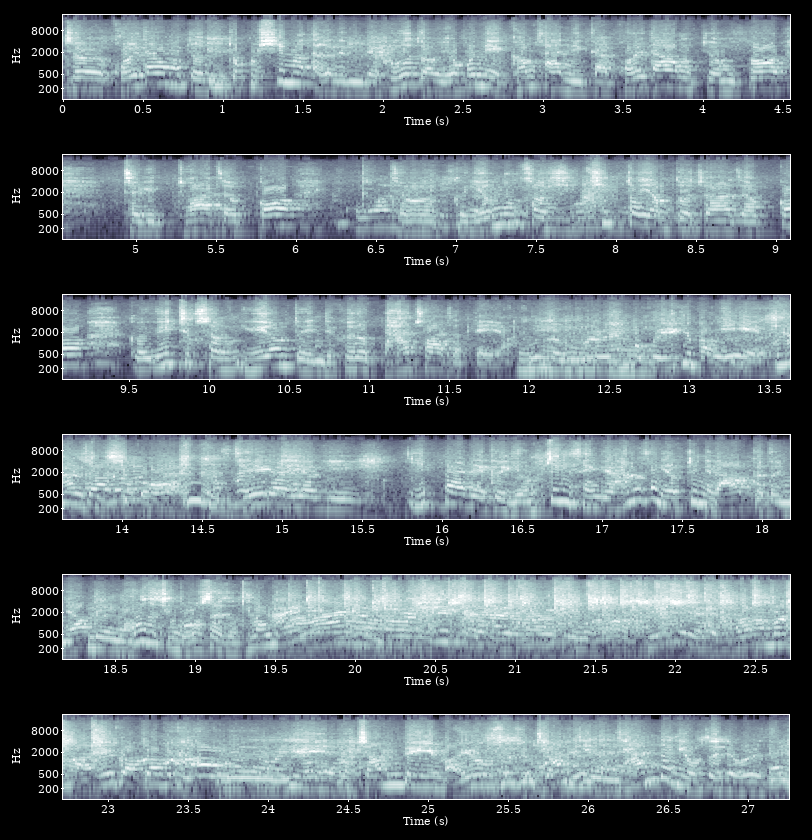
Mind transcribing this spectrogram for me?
저 골다공증 조금 심하다 그랬는데 그것도 요번에 검사하니까 골다공증도 저기 좋아졌고 저그 역류성 식도염도 좋아졌고 그 위축성 위염도 이제 그것도 다 좋아졌대요. 그러니까 물을 먹고 이렇게 바뀌어. 예, 다 좋아졌고 제가 여기 이빨에 그 염증이 생겨 항상 염증이 나왔거든요. 그것도 지금 없어졌어요. 예, 사람을 많이 바꿔버렸고 예. 잠병이 많이 없어졌고 잔- 잔등이 없어져 버렸어요.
